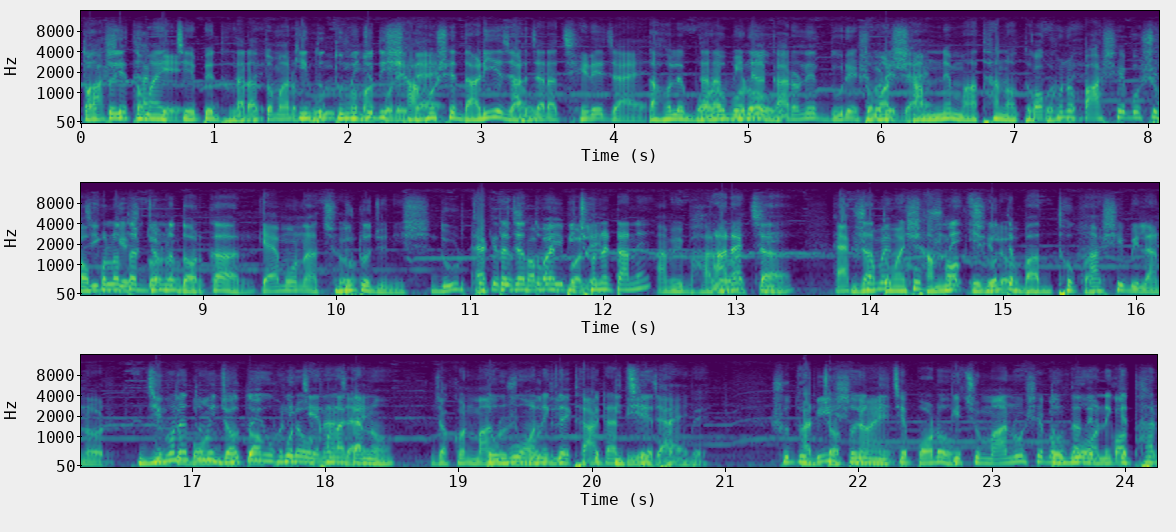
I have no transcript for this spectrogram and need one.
ততই তোমায় চেপে ধরবে। তোমার কিন্তু তুমি যদি সাহসে দাঁড়িয়ে যাও যারা ছেড়ে যায় তাহলে বড় বড় কারণে দূরে তোমার সামনে মাথা নত কখনো পাশে বসে সফলতার জন্য দরকার কেমন আছো? দুটো জিনিস। দূর থেকে একটা যা তোমায় পিছনে টানে আমি ভালো আর আছি। যা সময় তোমায় সামনে এগোতে বাধ্য করে। হাসি বিলানোর। জীবনে তুমি যতই উপরে ওঠো না কেন যখন মানুষ থেকে কাটা দিয়ে থাকবে। শুধু যতই নিচে পড়ো কিছু মানুষ এবং অনেকের কথার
